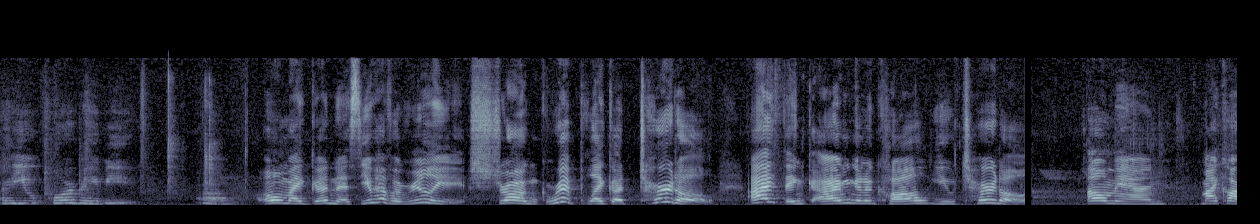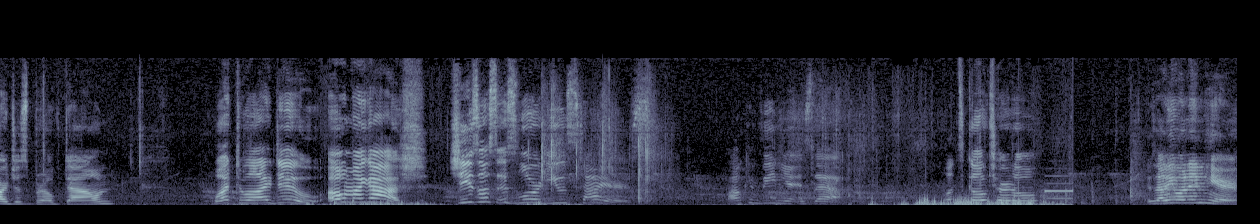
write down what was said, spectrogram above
Are you poor baby? Oh. Oh my goodness, you have a really strong grip like a turtle. I think I'm gonna call you Turtle. Oh man, my car just broke down. What do I do? Oh my gosh! Jesus is Lord, use tires. How convenient is that? Let's go, Turtle. Is anyone in here?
